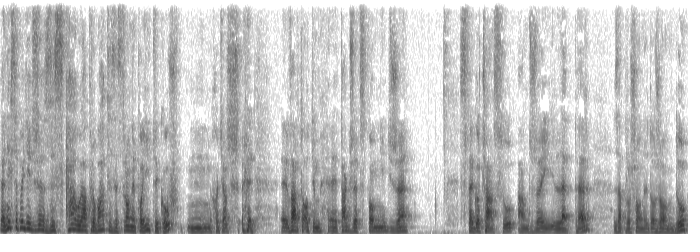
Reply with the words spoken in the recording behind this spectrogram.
Ja nie chcę powiedzieć, że zyskały aprobaty ze strony polityków, mm, chociaż e, warto o tym e, także wspomnieć, że swego czasu Andrzej Lepper, zaproszony do rządu,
